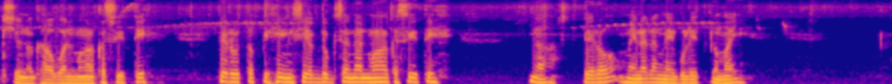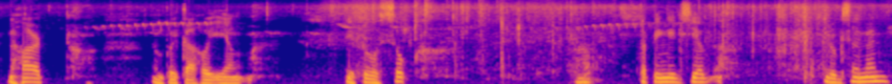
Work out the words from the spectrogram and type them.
Aksyon naghawan mga kasiti. Pero tapihing siyag dugsanan mga kasiti. Na, pero may na lang naibulit gamay. Na heart. Nampoy kahoy iyang itusok. Ah, tapingig siyag dugsanan.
